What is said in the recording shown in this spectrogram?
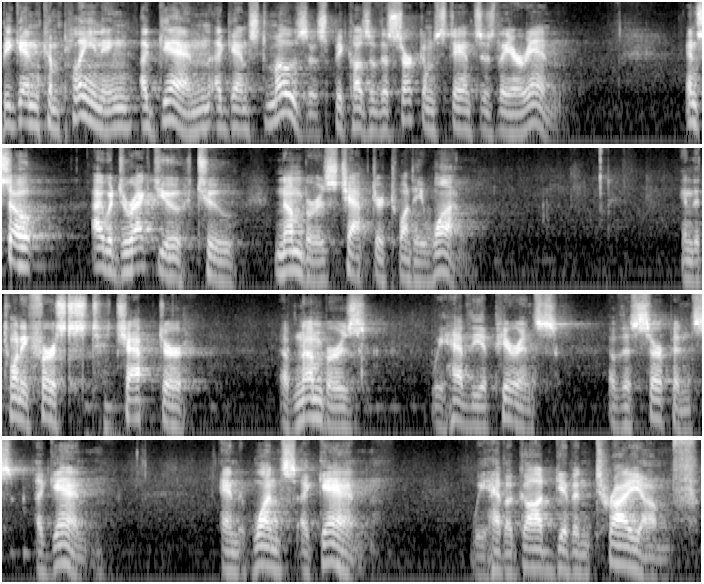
began complaining again against Moses because of the circumstances they are in. And so, I would direct you to Numbers chapter 21. In the 21st chapter of Numbers, we have the appearance of the serpents again. And once again, we have a God given triumph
